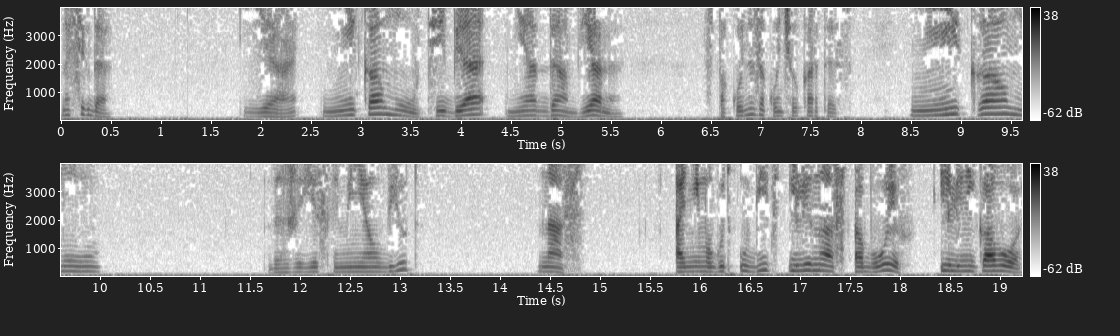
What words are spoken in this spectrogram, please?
Навсегда. — Я никому тебя не отдам, Яна, — спокойно закончил Кортес. — Никому. — Даже если меня убьют? нас. Они могут убить или нас обоих, или никого.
